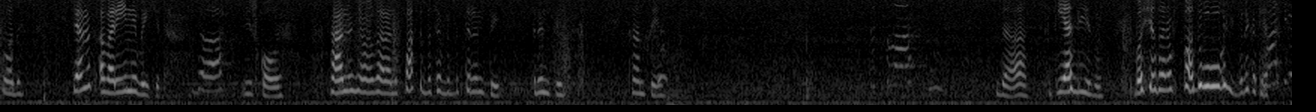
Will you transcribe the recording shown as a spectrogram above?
сходи. Це у нас аварійний вихід Да. зі школи. Головне з нього зараз не впасти, бо це буде тренти. Тренти. Кранти. Да. Тільки я злізу. Бо ще зараз впаду і буде капець. Смотрите.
